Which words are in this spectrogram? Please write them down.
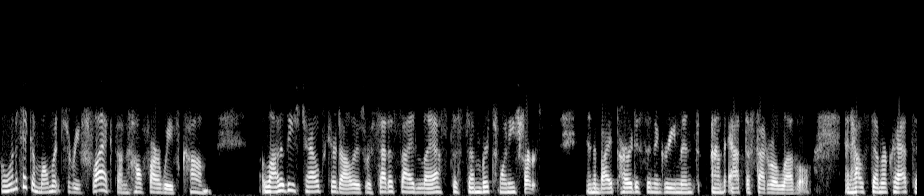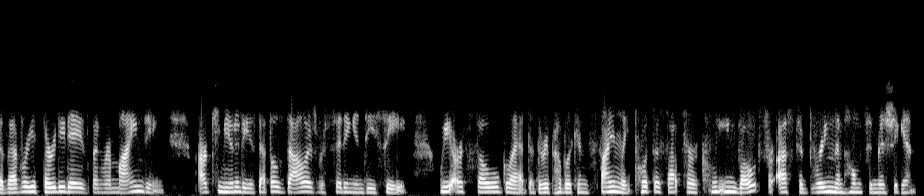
I want to take a moment to reflect on how far we've come. A lot of these child care dollars were set aside last December 21st in a bipartisan agreement um, at the federal level. And House Democrats have every 30 days been reminding our communities that those dollars were sitting in D.C. We are so glad that the Republicans finally put this up for a clean vote for us to bring them home to Michigan.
